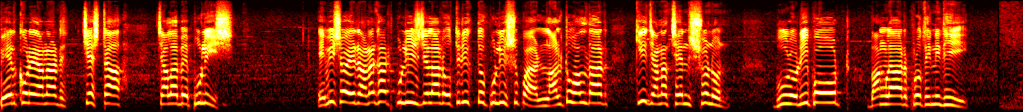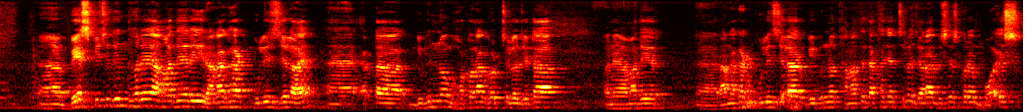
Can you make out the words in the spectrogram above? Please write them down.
বের করে আনার চেষ্টা চালাবে পুলিশ। এ বিষয়ে রানাঘাট পুলিশ জেলার অতিরিক্ত পুলিশ সুপার লালটু হালদার কি জানাচ্ছেন শুনুন। ব্যুরো রিপোর্ট, বাংলার প্রতিনিধি। বেশ কিছুদিন ধরে আমাদের এই রানাঘাট পুলিশ জেলায় একটা বিভিন্ন ঘটনা ঘটছিল যেটা মানে আমাদের রানাঘাট পুলিশ জেলার বিভিন্ন থানাতে দেখা যাচ্ছিল যারা বিশেষ করে বয়স্ক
